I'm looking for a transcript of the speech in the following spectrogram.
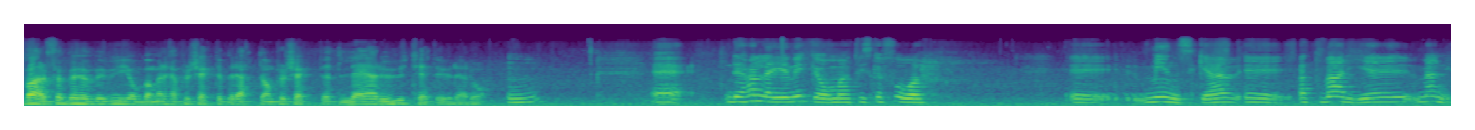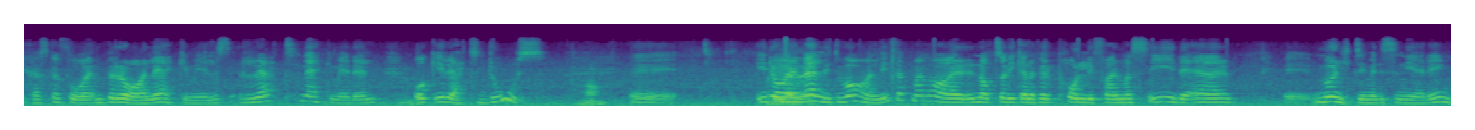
varför behöver vi jobba med det här projektet? Berätta om projektet Lär ut heter ju det då. Mm. Eh, det handlar ju mycket om att vi ska få eh, minska, eh, att varje människa ska få en bra läkemedel, rätt läkemedel och i rätt dos. Ja. Idag är det väldigt vanligt att man har något som vi kallar för polyfarmaci. Det är eh, multimedicinering.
